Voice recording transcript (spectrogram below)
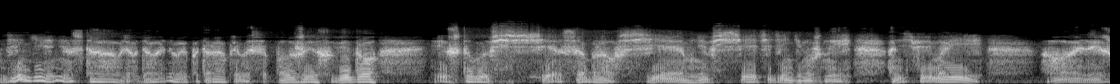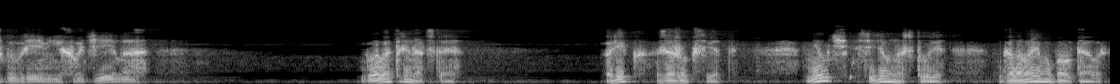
Деньги я не оставлю. Давай, давай, поторапливайся. Положи их в ведро, и чтобы все собрал. Все, мне все эти деньги нужны. Они теперь мои. Ой, лишь бы времени хватило. Глава 13. Рик зажег свет. Милч сидел на стуле. Голова его болталась.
